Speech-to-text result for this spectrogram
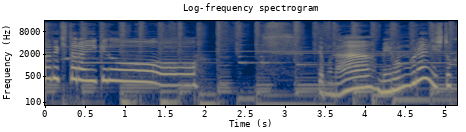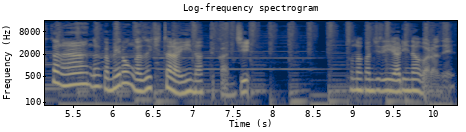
カできたらいいけど、でもな、メロンぐらいにしとくかな。なんかメロンができたらいいなって感じ。そんな感じでやりながらね、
